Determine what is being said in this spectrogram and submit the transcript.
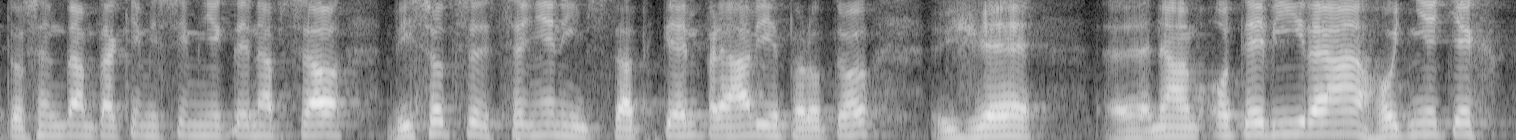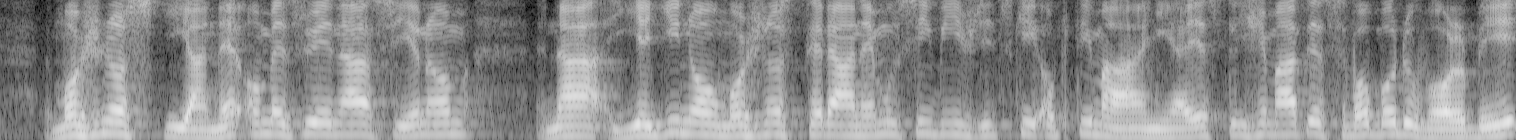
to jsem tam taky, myslím, někde napsal, vysoce ceněným statkem právě proto, že nám otevírá hodně těch možností a neomezuje nás jenom na jedinou možnost, která nemusí být vždycky optimální. A jestliže máte svobodu volby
